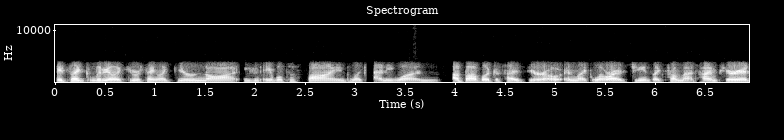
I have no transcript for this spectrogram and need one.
it's like literally like you were saying like you're not even able to find like anyone above like a size zero in like low rise jeans like from that time period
